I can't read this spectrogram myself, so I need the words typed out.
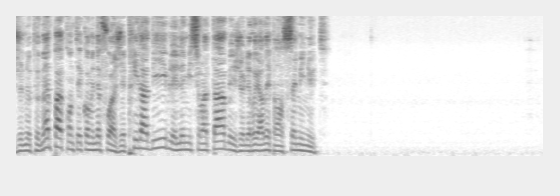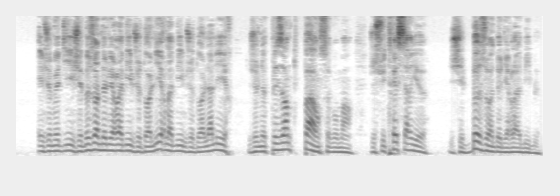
Je ne peux même pas compter combien de fois. J'ai pris la Bible et l'ai mis sur la table et je l'ai regardée pendant cinq minutes. Et je me dis, j'ai besoin de lire la Bible, je dois lire la Bible, je dois la lire. Je ne plaisante pas en ce moment. Je suis très sérieux. J'ai besoin de lire la Bible.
